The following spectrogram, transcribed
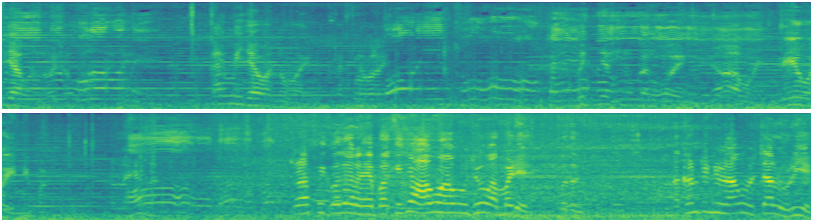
ઉડી જવાનું હોય. કાયમી જવાનું હોય. તે હોય નહીં પણ. ટ્રાફિક વધારે છે, બાકી જો આવું આવું જોવા મળે બધું. આ કન્ટિન્યુ આવું ચાલુ રહીએ.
